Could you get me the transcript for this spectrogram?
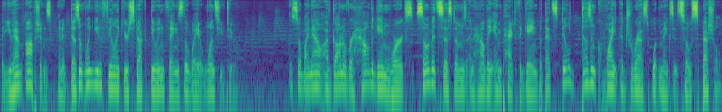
that you have options and it doesn't want you to feel like you're stuck doing things the way it wants you to. So by now, I've gone over how the game works, some of its systems, and how they impact the game, but that still doesn't quite address what makes it so special.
